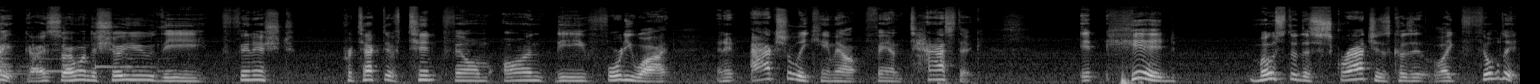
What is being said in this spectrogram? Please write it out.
right, guys, so I wanted to show you the finished protective tint film on the 40 watt, and it actually came out fantastic. It hid most of the scratches because it like filled it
